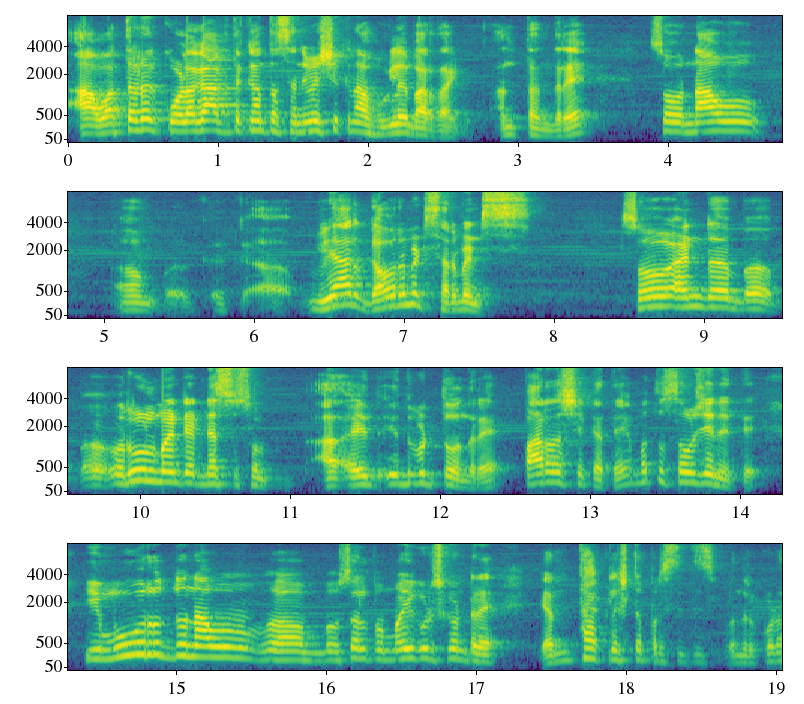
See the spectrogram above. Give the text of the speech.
ಆ ಒತ್ತಡಕ್ಕೆ ಒಳಗಾಗ್ತಕ್ಕಂಥ ಸನ್ನಿವೇಶಕ್ಕೆ ನಾವು ಹೋಗಲೇಬಾರ್ದಾಗಿತ್ತು. ಅಂತಂದರೆ ಸೊ ನಾವು we are government servants so and rule mindedness ಸ್ವಲ್ಪ ಇದು, ಇದ್ಬಿಡ್ತು ಅಂದರೆ ಪಾರದರ್ಶಕತೆ ಮತ್ತು ಸೌಜನ್ಯತೆ. ಈ ಮೂರದ್ದು ನಾವು ಸ್ವಲ್ಪ ಮೈಗೂಡಿಸ್ಕೊಂಡ್ರೆ ಎಂಥ ಕ್ಲಿಷ್ಟ ಪರಿಸ್ಥಿತಿ ಬಂದರೂ ಕೂಡ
